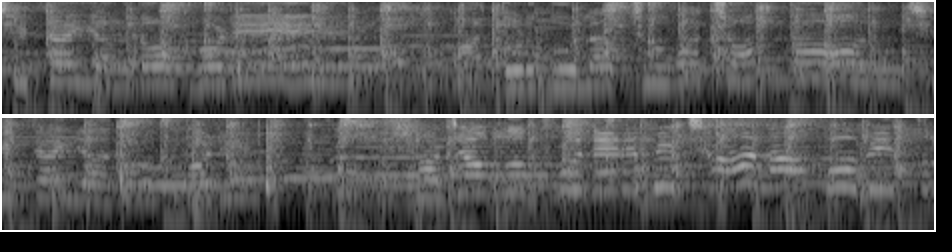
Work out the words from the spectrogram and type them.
ছিটাইয়া তো ঘরে। আতর গোলাপ চুয়া চন্দন ছিটাইয়া দাও ঘরে। সজাগ ফুলের বিছানা পবিত্র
